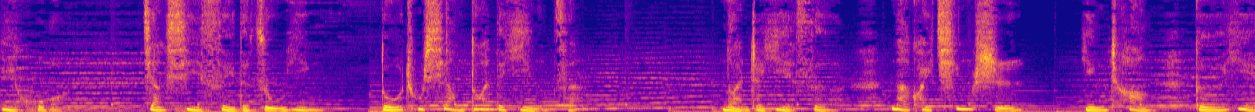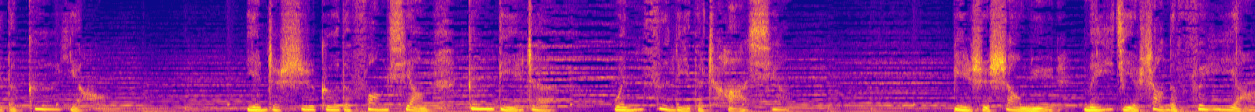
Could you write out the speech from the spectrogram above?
亦或将细碎的足音夺出巷端的影子，暖着夜色。那块青石，吟唱隔夜的歌谣，沿着诗歌的方向，更迭着文字里的茶香，便是少女眉睫上的飞扬，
